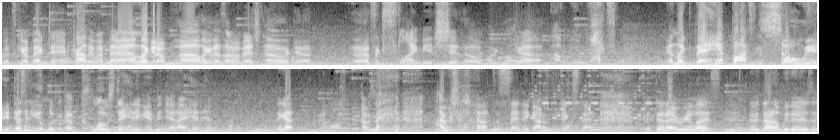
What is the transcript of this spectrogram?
Let's go back down. It probably went back. Oh, look at him. Oh, look at that son of a bitch. Oh, God. Oh, that's like slimy and shit. Oh, my God. Oh, what? And, like, the hitbox is so weird. It doesn't even look like I'm close to hitting him, and yet I hit him. They got... Well, I was I was about to say they gotta fix that, but then I realized there's not only there's a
